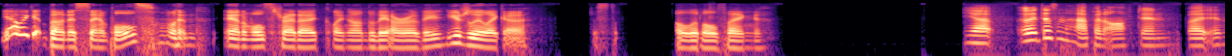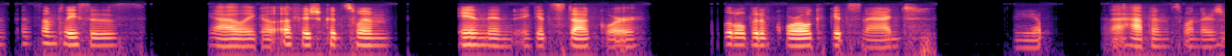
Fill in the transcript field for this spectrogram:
yeah, we get bonus samples when animals try to cling on to the ROV. Usually like a, just a little thing. Yeah, uh, it doesn't happen often, but in, in some places, yeah, like a, a fish could swim in and, and get stuck, or a little bit of coral could get snagged. Yep. That happens when there's,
